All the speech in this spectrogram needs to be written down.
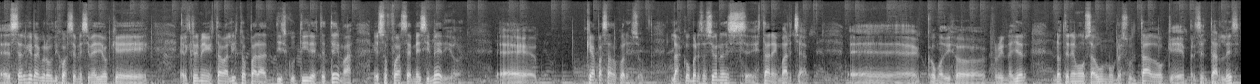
eh, Sergei Lavrov dijo hace mes y medio que el Kremlin estaba listo para discutir este tema. Eso fue hace mes y medio. Eh, ¿Qué ha pasado con eso? Las conversaciones están en marcha. Eh, como dijo Corinne ayer, no tenemos aún un resultado que presentarles,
